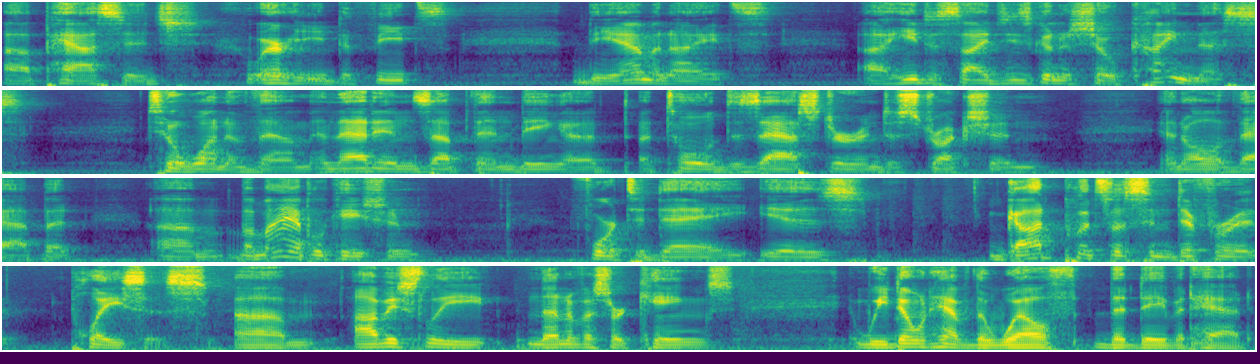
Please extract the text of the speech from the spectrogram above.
uh, passage where he defeats the Ammonites, uh, he decides he's going to show kindness to one of them, and that ends up then being a, a total disaster and destruction and all of that. But um, but my application for today is God puts us in different places. Um, obviously, none of us are kings. We don't have the wealth that David had,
